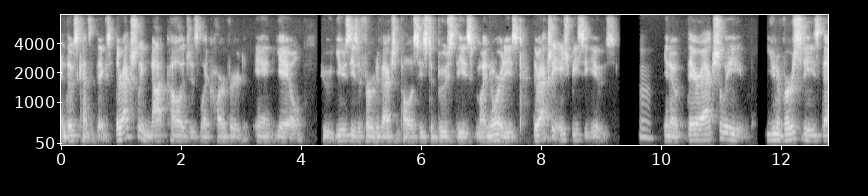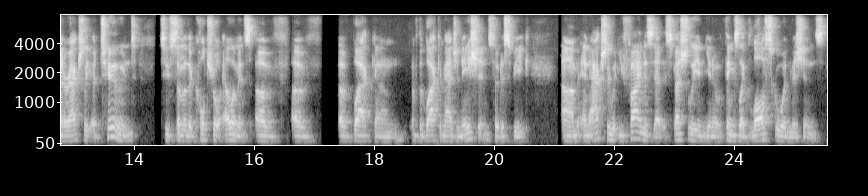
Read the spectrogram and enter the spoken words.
and those kinds of things? They're actually not colleges like Harvard and Yale who use these affirmative action policies to boost these minorities. They're actually HBCUs. Mm. You know, they're actually universities that are actually attuned to some of the cultural elements of of of black um, of the black imagination, so to speak. Um, and actually, what you find is that, especially in you know things like law school admissions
